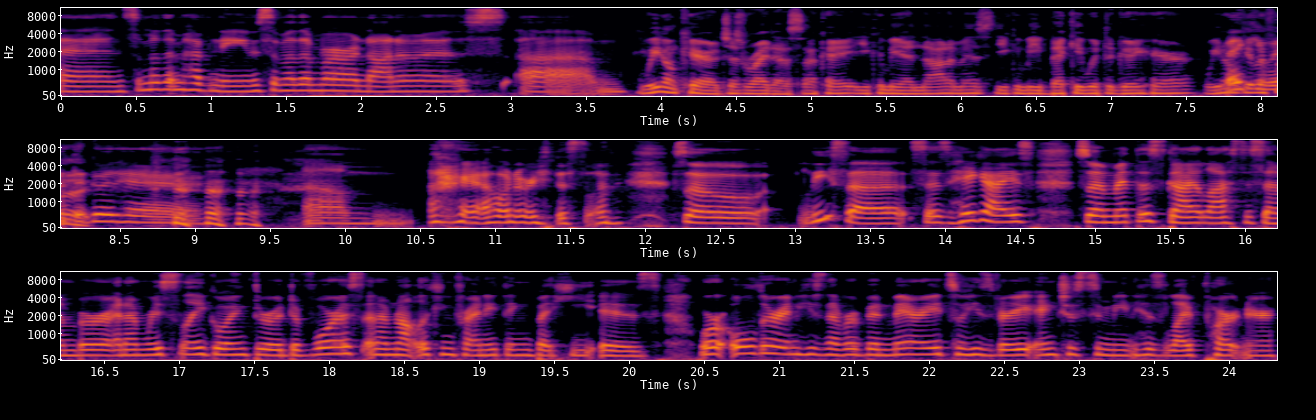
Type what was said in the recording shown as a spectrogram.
and some of them have names, some of them are anonymous. Um we don't care. Just write us, okay? You can be anonymous. You can be Becky with the good hair. We don't Becky give a Becky with fuck. the good hair. um, all right, I want to read this one. So Lisa says, "Hey guys, so I met this guy last December, and I'm recently going through a divorce, and I'm not looking for anything, but he is. We're older, and he's never been married, so he's very anxious to meet his life partner.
